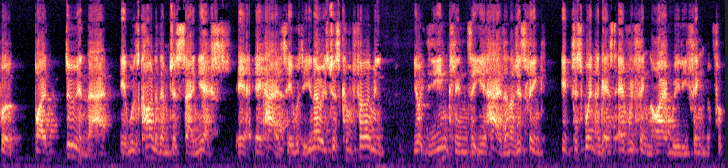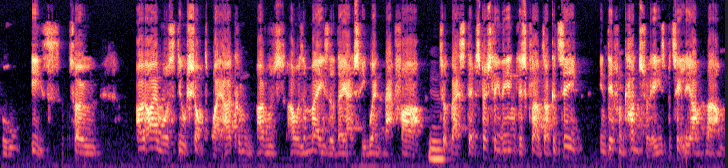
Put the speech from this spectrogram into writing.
but by doing that, it was kind of them just saying yes, it, it has. It was you know, it's just confirming your, the inklings that you had, and I just think it just went against everything that I really think that football is. So I, I was still shocked by it. I couldn't. I was. I was amazed that they actually went that far, yeah. took that step. Especially the English clubs. I could see in different countries, particularly I'm, I'm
